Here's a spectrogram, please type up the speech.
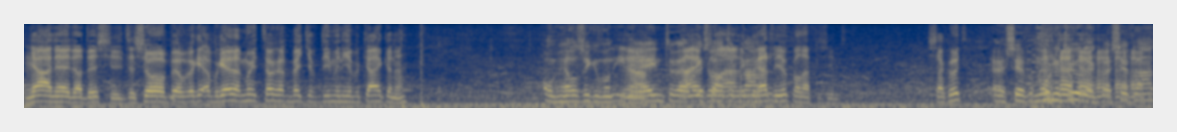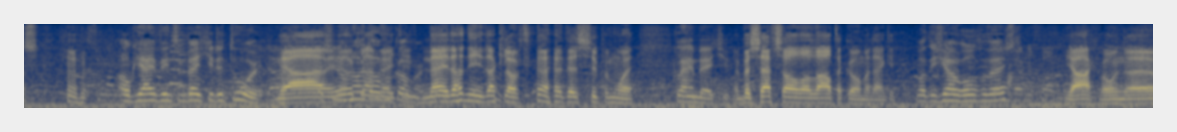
Ja, nee, dat is hij. Het is zo, op, op een gegeven moment moet je het toch een beetje op die manier bekijken, hè? Omhelzingen van iedereen. Ja. Terwijl ja, wij ik wil staan te Bradley ook wel even zien. Is dat goed? Uh, goed natuurlijk, maar ook jij wint een beetje de Tour. Ja, is je nog nooit overkomen? Nee, dat niet, dat klopt. Het is super mooi. Klein beetje. Het besef zal wel later komen, denk ik. Wat is jouw rol geweest? Ja, gewoon uh,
